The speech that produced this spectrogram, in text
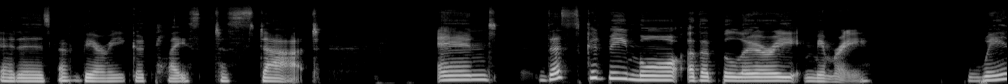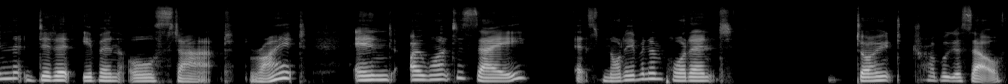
It is a very good place to start. And this could be more of a blurry memory. When did it even all start, right? And I want to say it's not even important. Don't trouble yourself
